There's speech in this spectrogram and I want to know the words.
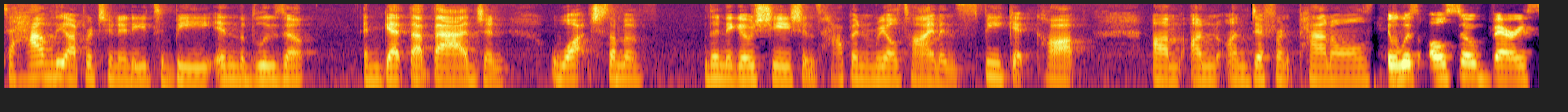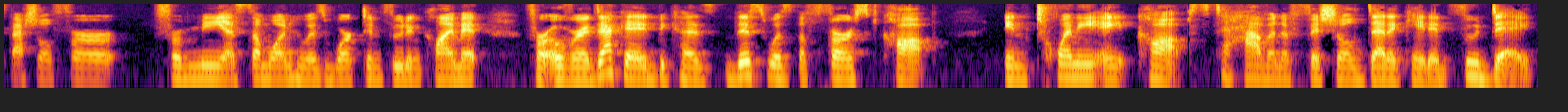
to have the opportunity to be in the blue zone and get that badge and watch some of the negotiations happen real time and speak at COP um, on on different panels. It was also very special for for me as someone who has worked in food and climate for over a decade because this was the first COP in 28 COPs to have an official dedicated food day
